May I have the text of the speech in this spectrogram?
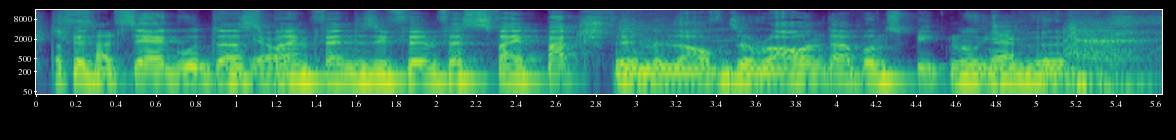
Ich Das finde ist halt sehr gut, dass Ja. beim Fantasy Filmfest zwei Batsch-Filme laufen, The Roundup und Speak No Evil.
